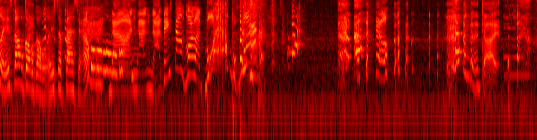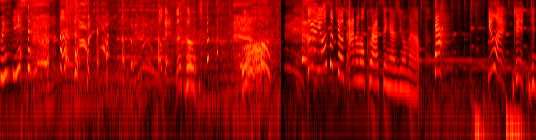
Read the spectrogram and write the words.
It's gobble gobble gobble. It's a faster. nah, nah, nah. They sound more like blah, blah. what the hell? I'm gonna die. okay, let's go. Gura, you also chose Animal Crossing as your map. Yeah. You like did, did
